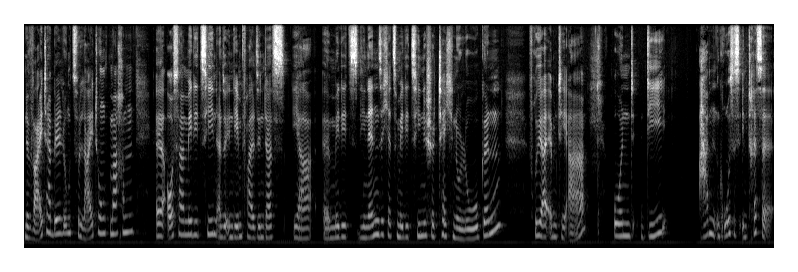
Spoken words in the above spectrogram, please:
eine Weiterbildung zur Leitung machen, äh, außer Medizin, also in dem Fall sind das ja, äh, Mediz die nennen sich jetzt medizinische Technologen, früher MTA. Und die haben ein großes Interesse,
